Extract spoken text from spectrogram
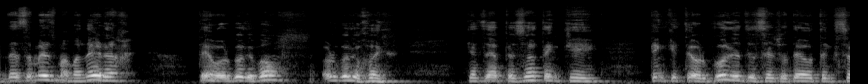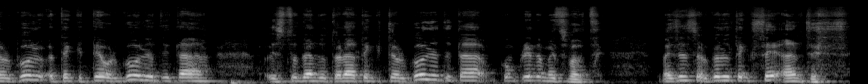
Dessa mesma maneira, tem orgulho bom, orgulho ruim. Quer dizer, a pessoa tem que tem que ter orgulho de ser judeu, tem que ser orgulho, tem que ter orgulho de estar estudando Torá, tem que ter orgulho de estar cumprindo mitzvot. Mas esse orgulho tem que ser antes.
